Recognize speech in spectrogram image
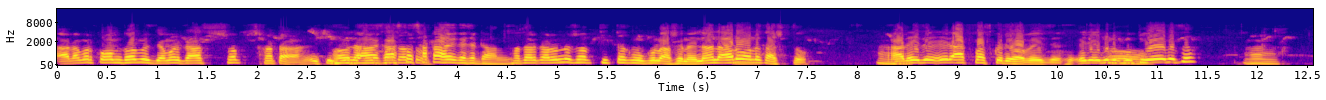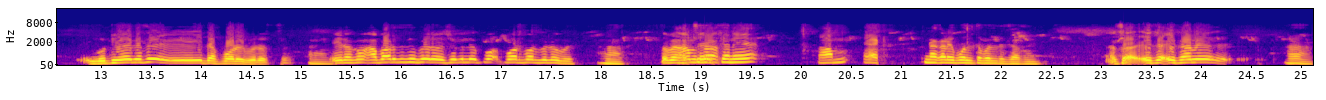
আর আবার কম ধরবে যে আমার গাছ সব ছাঁটা। ছাঁটা হয়ে গেছে ডাল। ছাঁটার কারণে সব ঠিকঠাক মুকুল আসে নাই। নাহলে আরও অনেক আসতো। হ্যাঁ, আর এই যে এর আট পাস করে হবে এই যে। এই যে এগুলো গুটি হয়ে গেছে। হ্যাঁ। গুটি হয়ে গেছে এইটা পরে বেরোচ্ছে। হ্যাঁ। এরকম আবার যদি বেরোয় সেগুলো পর পর বেরোবে। হ্যাঁ। তবে আচ্ছা আমটা এখানে আম এক নাগারে বলতে বলতে যাবেন। আচ্ছা এখা- এখানে হ্যাঁ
